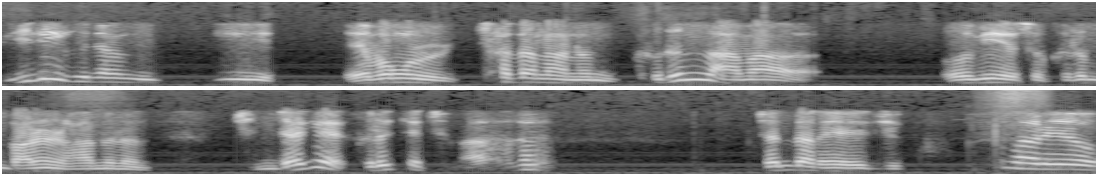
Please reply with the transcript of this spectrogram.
미리 그냥 이 예봉을 차단하는 그런 아마 의미에서 그런 발언을 하면은 진작에 그렇게 정확하게 전달해야지 그 말이에요.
